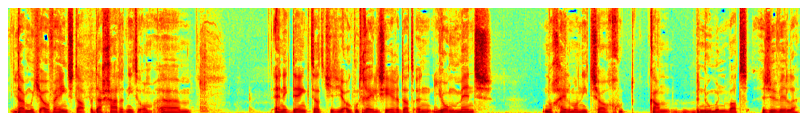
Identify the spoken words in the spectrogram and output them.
ja. daar moet je overheen stappen. Daar gaat het niet om. Um, en ik denk dat je je ook moet realiseren dat een jong mens nog helemaal niet zo goed kan benoemen wat ze willen.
